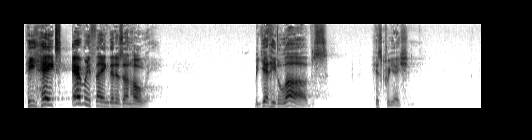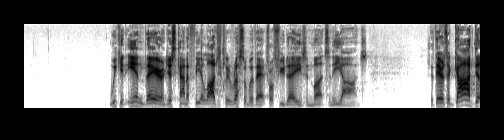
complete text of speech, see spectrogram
He hates everything that is unholy. But yet he loves his creation. We could end there and just kind of theologically wrestle with that for a few days and months and eons. That there's a God that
